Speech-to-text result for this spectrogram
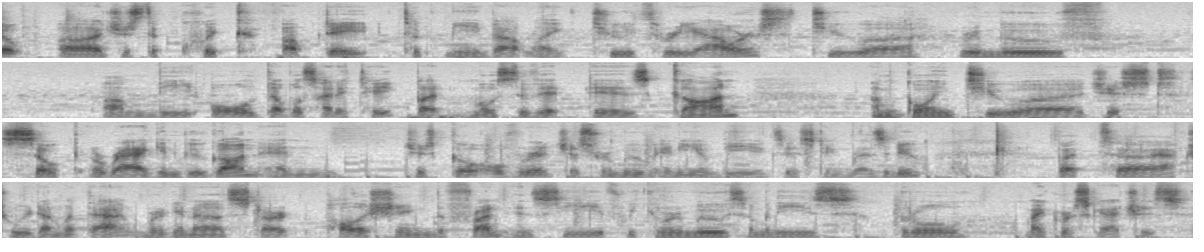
So, uh, just a quick update. It took me about like two, three hours to uh, remove um, the old double-sided tape, but most of it is gone. I'm going to uh, just soak a rag in Goo Gone and just go over it, just remove any of the existing residue. But uh, after we're done with that, we're gonna start polishing the front and see if we can remove some of these little micro scratches.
